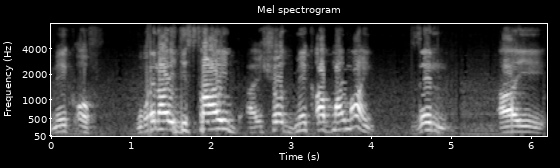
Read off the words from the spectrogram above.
make off. When I decide I should make up my mind, then I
